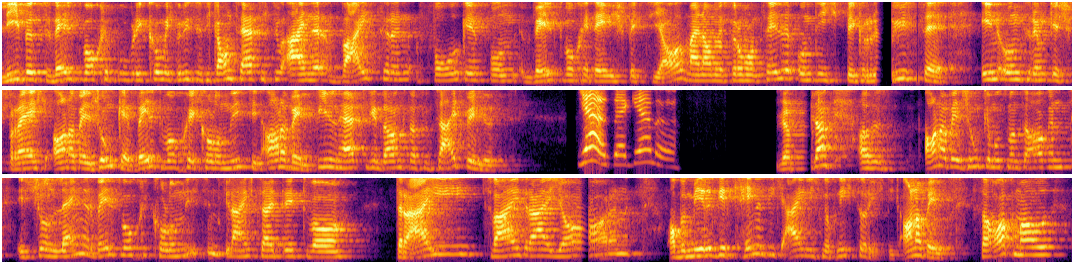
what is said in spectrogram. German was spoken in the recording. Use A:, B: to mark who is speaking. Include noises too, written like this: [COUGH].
A: Liebes Weltwoche-Publikum, ich begrüße Sie ganz herzlich zu einer weiteren Folge von Weltwoche Daily Spezial. Mein Name ist Roman Zeller und ich begrüße in unserem Gespräch Annabel Schunke, Weltwoche-Kolumnistin. Annabel, vielen herzlichen Dank, dass du Zeit findest.
B: Ja, sehr gerne.
A: Ja, vielen Dank. Also Annabel Schunke, muss man sagen, ist schon länger Weltwoche-Kolumnistin, vielleicht seit etwa drei, zwei, drei Jahren, aber wir, wir kennen dich eigentlich noch nicht so richtig. Annabel, sag mal,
